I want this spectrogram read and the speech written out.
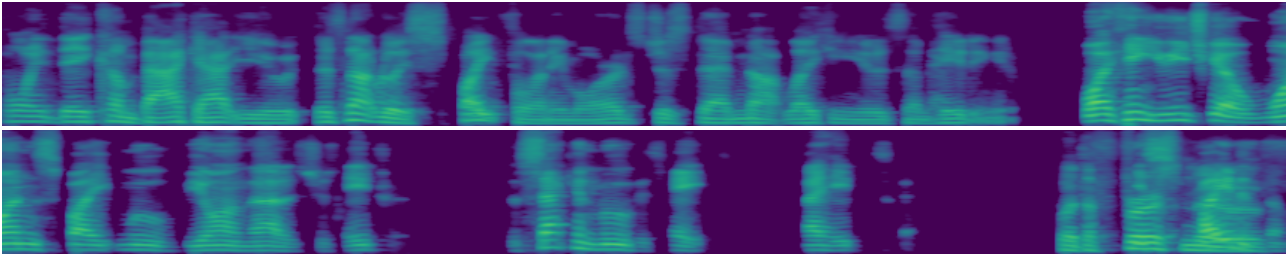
point they come back at you. It's not really spiteful anymore. It's just them not liking you. It's them hating you. Well, I think you each get one spite move. Beyond that, it's just hatred. The second move is hate. I hate this guy. But the first move, them.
